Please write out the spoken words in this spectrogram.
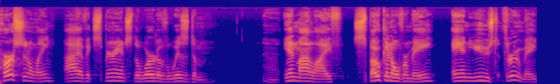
Personally, I have experienced the word of wisdom uh, in my life, spoken over me and used through me.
